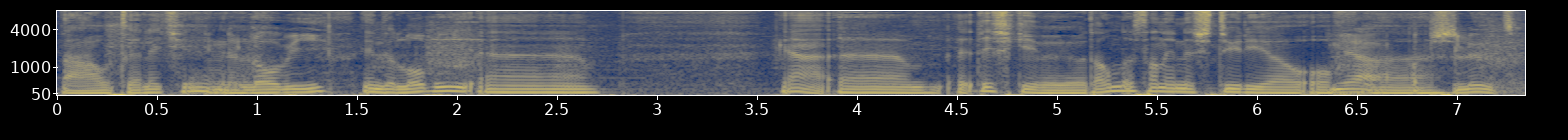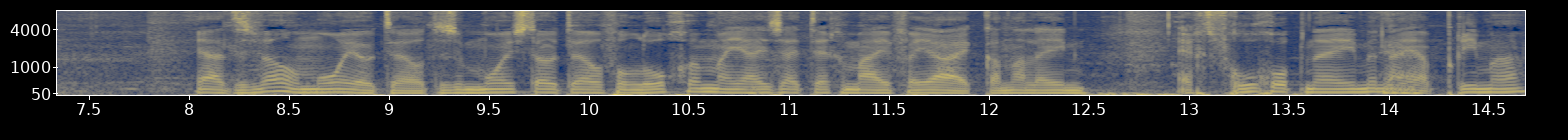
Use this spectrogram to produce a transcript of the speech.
Nou, hotelletje. In de lobby. In de lobby. ja, eh, het is een keer weer wat anders dan in de studio. Of, ja, absoluut. Ja, het is wel een mooi hotel. Het is het mooiste hotel van Lochem. Maar jij zei tegen mij van ja, ik kan alleen echt vroeg opnemen. Nou Ja. prima.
